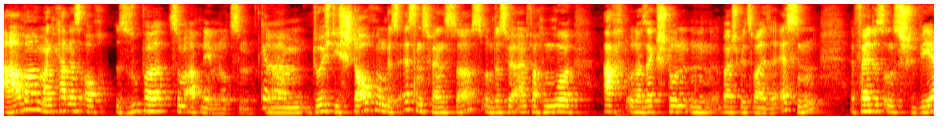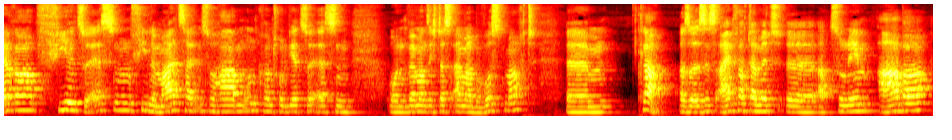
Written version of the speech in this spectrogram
Aber man kann es auch super zum Abnehmen nutzen. Genau. Ähm, durch die Stauchung des Essensfensters und dass wir einfach nur acht oder sechs Stunden beispielsweise essen, fällt es uns schwerer, viel zu essen, viele Mahlzeiten zu haben, unkontrolliert zu essen. Und wenn man sich das einmal bewusst macht, ähm, klar, also es ist einfach damit äh, abzunehmen, aber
